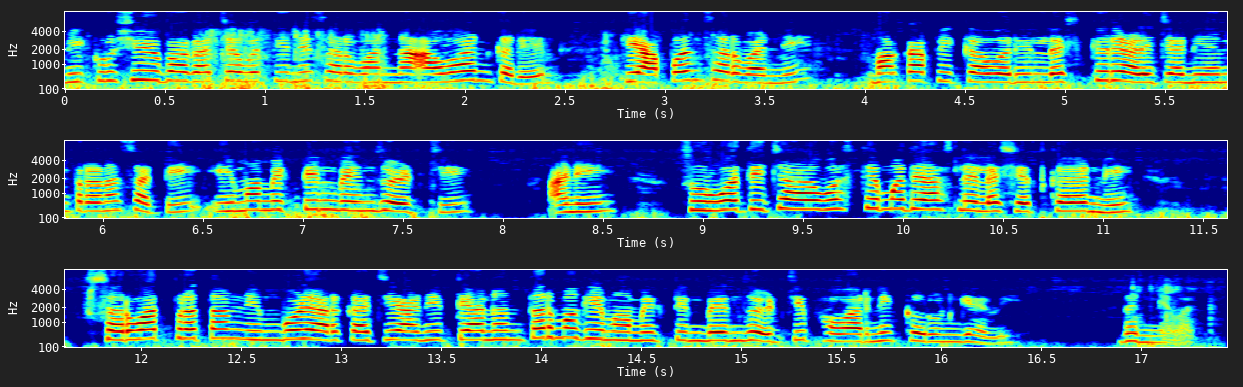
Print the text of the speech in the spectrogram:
मी कृषी विभागाच्या वतीने सर्वांना आवाहन करेल की आपण सर्वांनी मका पिकावरील लष्करी अळीच्या नियंत्रणासाठी इमामिक्टिन बेन्झोएटची आणि सुरुवातीच्या अवस्थेमध्ये असलेल्या शेतकऱ्यांनी सर्वात प्रथम निंबोळी अर्काची आणि त्यानंतर मग इमामेक्टिन बेन्झोएटची फवारणी करून घ्यावी. धन्यवाद.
